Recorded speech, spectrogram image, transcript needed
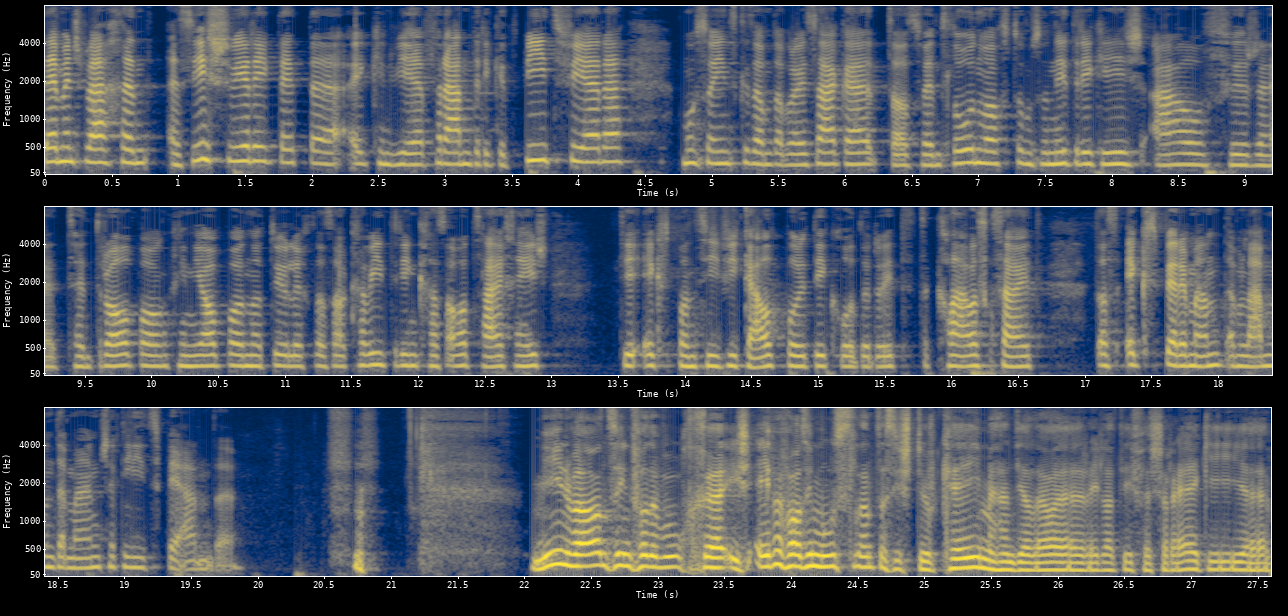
Dementsprechend, es ist schwierig, dort äh, irgendwie Veränderungen beizuführen. Muss man insgesamt aber auch sagen, dass wenn das Lohnwachstum so niedrig ist, auch für die Zentralbank in Japan natürlich, dass auch kein weiterhin kein Anzeichen ist, die expansive Geldpolitik oder dort der Klaus gesagt, das Experiment am lebenden Menschen gleich zu beenden. Mein Wahnsinn von der Woche ist ebenfalls im Ausland, das ist Türkei. Wir haben ja da eine relativ schräge äh,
